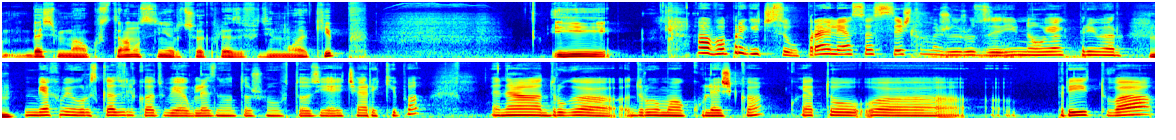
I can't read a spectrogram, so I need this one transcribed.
беше ми малко странно. Синьор човек влезе в един мой екип и А, въпреки, че са го правили, аз се сещам между другото за един много як пример. Бяхме ми го разказали, когато бях влезнала точно в този HR екипа. Една друга, друга моя колежка, която а, преди това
